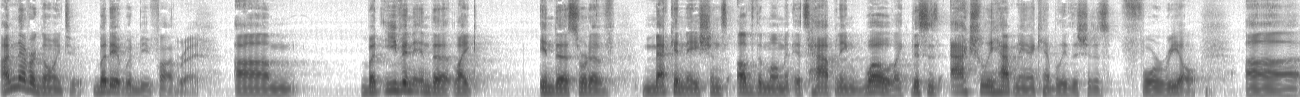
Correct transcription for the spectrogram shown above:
i'm never going to but it would be fun right. um, but even in the like in the sort of machinations of the moment. It's happening. Whoa, like this is actually happening. I can't believe this shit is for real. Uh,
